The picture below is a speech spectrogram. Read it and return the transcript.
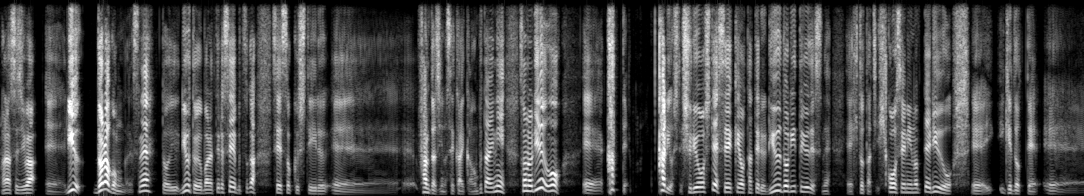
あらすじは、えー、竜ドラゴンがですねと竜と呼ばれている生物が生息している、えー、ファンタジーの世界観を舞台にその竜を、えー、飼って狩りをして狩猟して生計を立てる竜取りというですね、えー、人たち飛行船に乗って竜を、えー、生け捕って、えー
